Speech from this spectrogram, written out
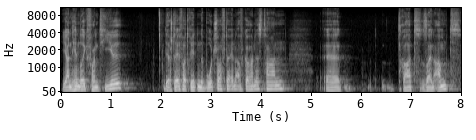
Jan-Hendrik van Thiel, der stellvertretende Botschafter in Afghanistan, äh, trat sein Amt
